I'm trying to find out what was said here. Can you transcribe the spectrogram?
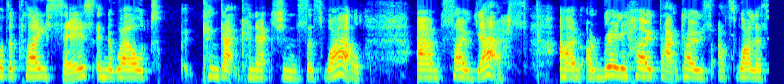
other places in the world uh, can get connections as well. Um so yes um I really hope that goes as well as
